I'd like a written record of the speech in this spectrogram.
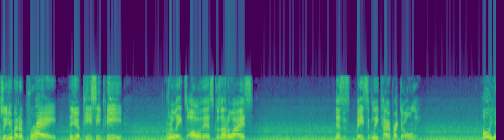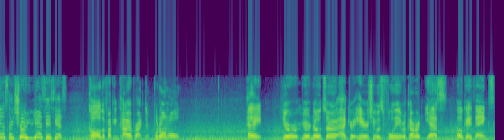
So you better pray that your PCP relates all of this because otherwise this is basically chiropractor only. Oh, yes, I show you. Yes, yes, yes. Call the fucking chiropractor. Put on hold. Hey, your your notes are accurate here. She was fully recovered. Yes. Okay, thanks.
